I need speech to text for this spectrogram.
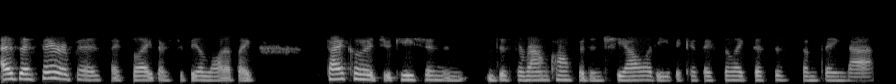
as a therapist, I feel like there should be a lot of like psychoeducation and just around confidentiality because I feel like this is something that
